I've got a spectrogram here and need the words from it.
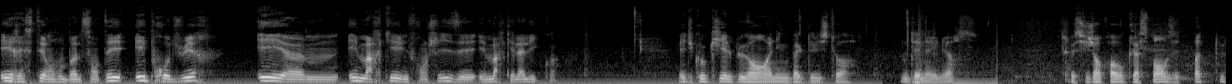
et rester en bonne santé et produire et, euh, et marquer une franchise et, et marquer la ligue quoi. Et du coup, qui est le plus grand running back de l'histoire des Niners? Parce que si j'en crois au classement, vous n'êtes pas tout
